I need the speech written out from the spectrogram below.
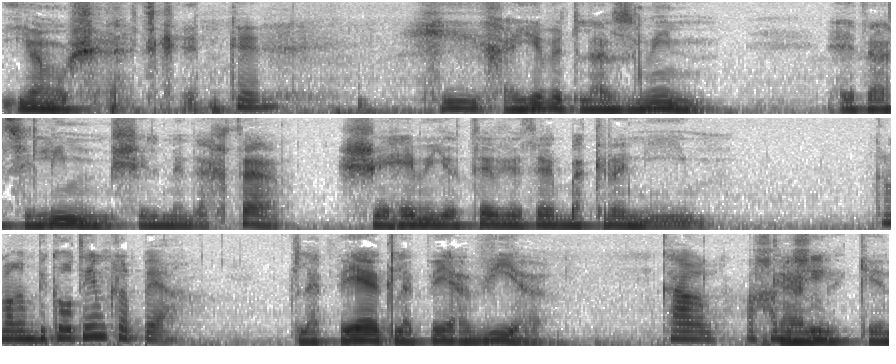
עם המושלת, כן. כן. היא חייבת להזמין את האצילים של ממלכתה, שהם יותר ויותר בקרניים. כלומר, הם ביקורתיים כלפיה. כלפיה, כלפי אביה. קרל החמישי. קרל, כן.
